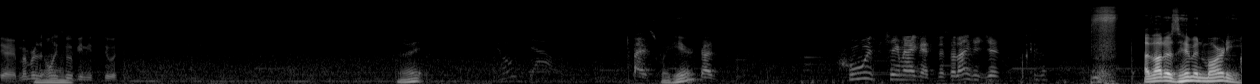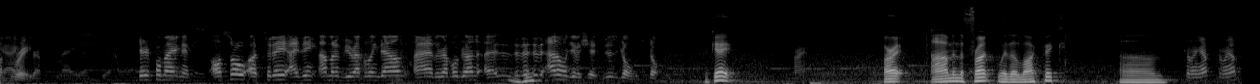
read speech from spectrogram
Yeah, remember, the only two of you need to do it. All right, Guys, let's wait here. guys, who is carry magnets? Mr. Lang, can you carry, I thought it was him and Marty. Great. carry four magnets. Also, uh, today I think I'm gonna be rebelling down. I have the rebel gun. Uh, Mm-hmm. I don't give a shit. Just go, just go. Okay. Alright. All right, I'm in the front with a lockpick. Um, Coming up, coming up.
